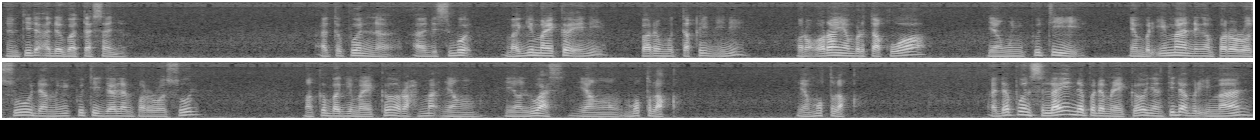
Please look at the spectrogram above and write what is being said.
yang tidak ada batasannya. Ataupun uh, disebut bagi mereka ini para muttaqin ini orang-orang yang bertakwa yang mengikuti yang beriman dengan para rasul dan mengikuti jalan para rasul maka bagi mereka rahmat yang yang luas yang mutlak. Yang mutlak. Adapun selain daripada mereka yang tidak beriman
